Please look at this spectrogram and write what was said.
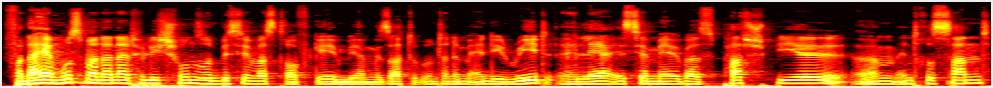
Von daher muss man da natürlich schon so ein bisschen was drauf geben. Wir haben gesagt, unter einem Andy Reid, Hilaire ist ja mehr übers Passspiel ähm, interessant.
